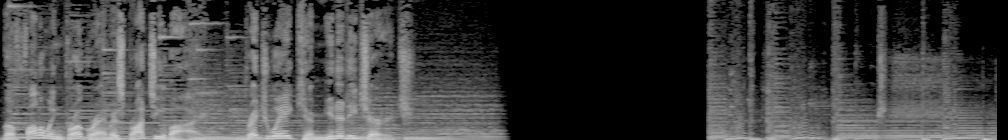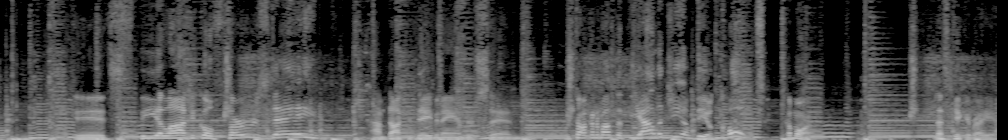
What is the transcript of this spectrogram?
The following program is brought to you by Bridgeway Community Church. It's Theological Thursday. I'm Dr. David Anderson. We're talking about the theology of the occult. Come on. Let's kick it right here.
